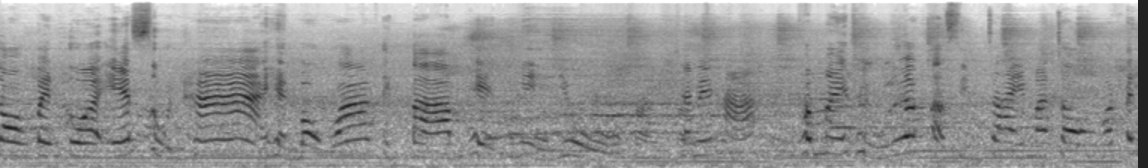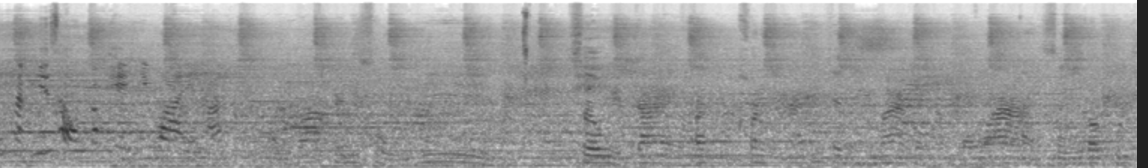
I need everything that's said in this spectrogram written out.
จองเป็นตัว S05 เห็นบอกว่าติดตามเพจคุณเอ๋อยู่ ใช่ไหมคะทำไมถึงเลือกตัดสินใจมาจองรถเป็นคันที่ 2 กับ AEY คะ ผมว่าเป็นศูนย์ที่เซอร์วิสได้ค่อนค่อนข้างที่จะดีมากเลยครับเพราะว่าซื้อรถคุณเอ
